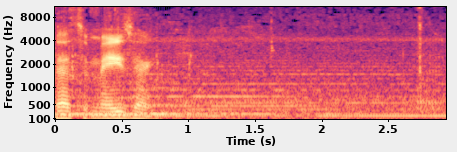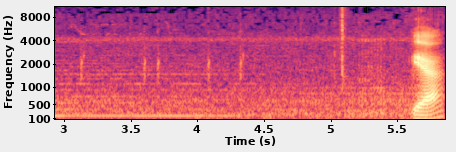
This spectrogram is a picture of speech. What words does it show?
That's amazing. Yeah?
